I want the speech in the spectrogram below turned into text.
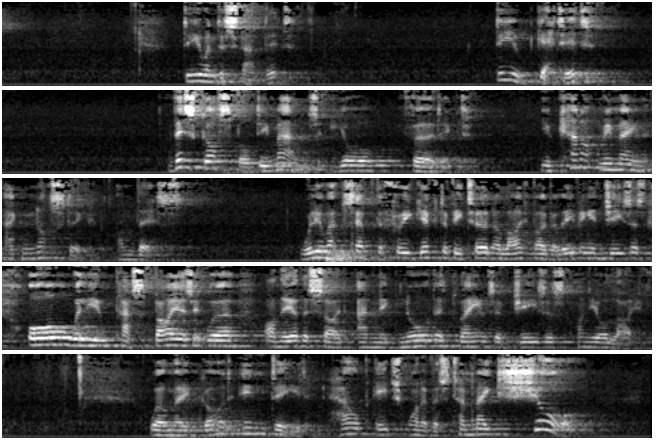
Do you understand it? Do you get it? This gospel demands your verdict. You cannot remain agnostic on this. Will you accept the free gift of eternal life by believing in Jesus? Or will you pass by, as it were, on the other side and ignore the claims of Jesus on your life? Well, may God indeed help each one of us to make sure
